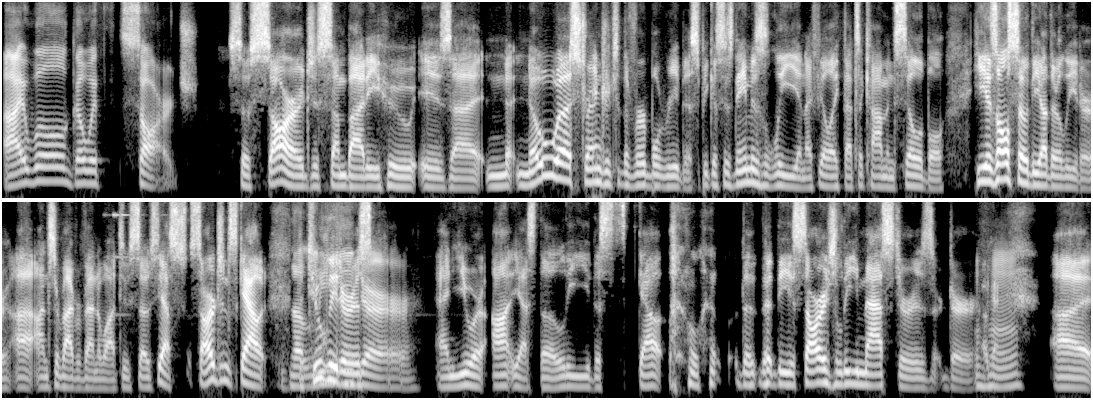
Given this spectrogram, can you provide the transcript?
I will go with Sarge. So Sarge is somebody who is uh, n- no uh, stranger to the verbal rebus because his name is Lee, and I feel like that's a common syllable. He is also the other leader uh, on Survivor Vanuatu. So yes, Sarge and Scout, The, two leaders. and you are on. Yes, the Lee, the Scout, the, the the Sarge Lea Masters. Okay. Mhm. Uh,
